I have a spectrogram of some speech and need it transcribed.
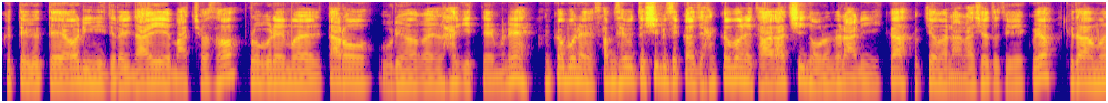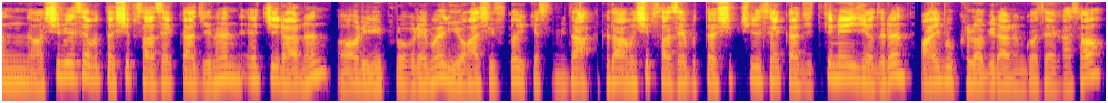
그때그때 어린이들의 나이에 맞춰서 프로그램을 따로 운영을 하기 때문에 한꺼번에 3세부터 12세까지 한꺼번에 다 같이 노는 건 아니니까 걱정은 안 하셔도 되겠고요. 그 다음은 11세부터 어, 14세까지는 엣지라는 어, 어린이 프로그램을 이용하실 수도 있겠습니다. 그 다음은 14세부터 17 11세까지 티네이저들은 Vibe 클럽이라는 곳에 가서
